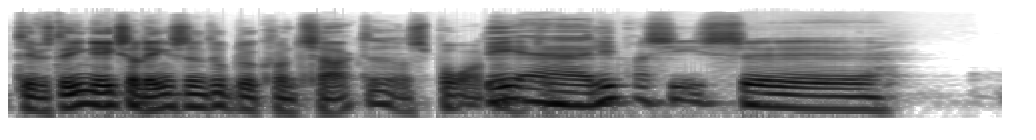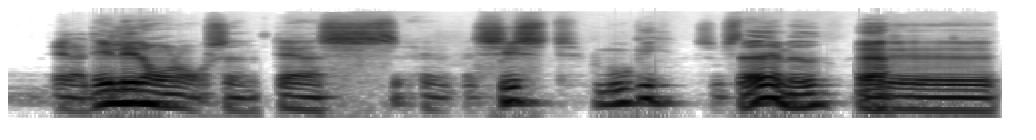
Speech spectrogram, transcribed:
det er vist egentlig ikke så længe siden, du blev kontaktet og spurgt. Det er lige præcis, øh, eller det er lidt over et år siden, deres øh, bassist, Mugi, som stadig er med, Ja. øh,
